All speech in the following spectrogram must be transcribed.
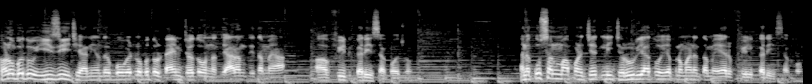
ઘણું બધું ઈઝી છે. આની અંદર બહુ એટલો બધો ટાઈમ જતો નથી. આરામથી તમે આ ફિટ કરી શકો છો. અને કુશનમાં પણ જેટલી જરૂરિયાત હોય એ પ્રમાણે તમે એર ફિલ કરી શકો.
